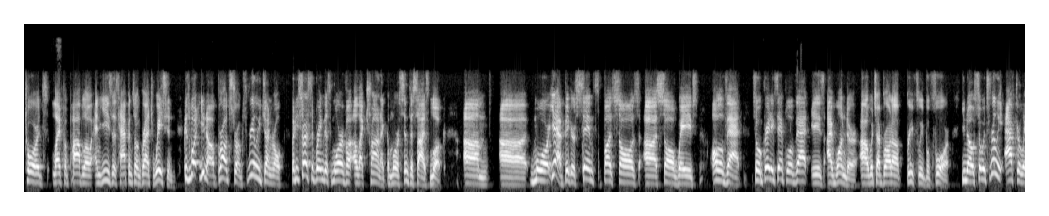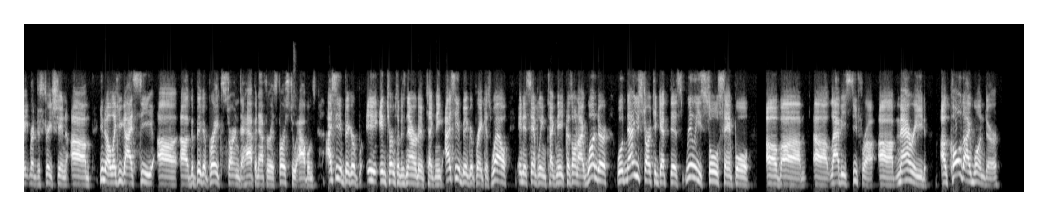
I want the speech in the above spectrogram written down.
towards Life of Pablo and Yeezus happens on graduation. Because what, you know, broad strokes, really general, but he starts to bring this more of a electronic, a more synthesized look. Um, uh, more, yeah, bigger synths, buzz saws, uh, saw waves, all of that. So a great example of that is I Wonder, uh, which I brought up briefly before you know, so it's really after late registration. Um, you know, like you guys see uh, uh, the bigger breaks starting to happen after his first two albums. I see a bigger, in terms of his narrative technique, I see a bigger break as well in his sampling technique. Because on I Wonder, well, now you start to get this really soul sample of um, uh, Labi Siffre uh, married, uh, called I Wonder,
